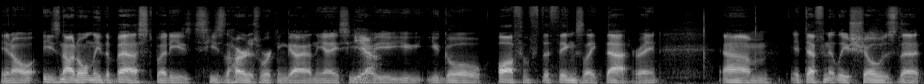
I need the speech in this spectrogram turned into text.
You know he's not only the best but he's he's the hardest working guy on the ice. You Yeah. know you, you you go off of the things like that right? Um, it definitely shows that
